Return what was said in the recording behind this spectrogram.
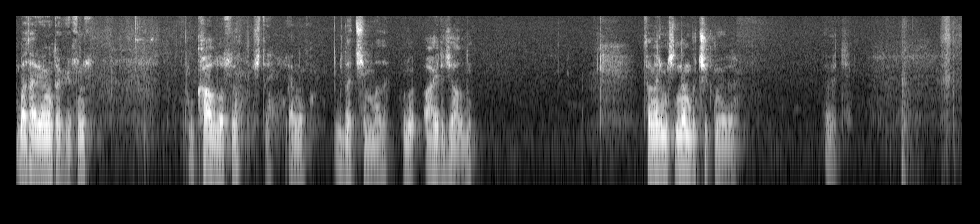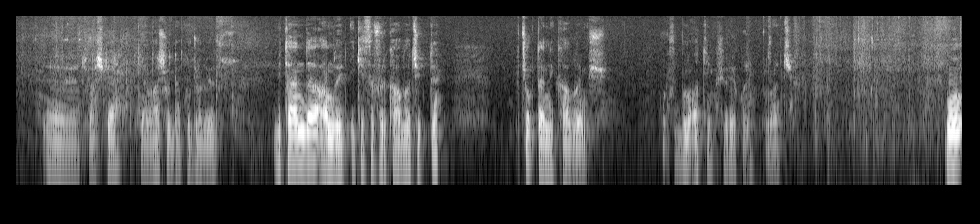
Bataryonu takıyorsunuz. Bu kablosu işte yani bu da Çin malı. Bunu ayrıca aldım. Sanırım içinden bu çıkmıyordu. Evet. Evet başka ne var? Şurada kurcalıyoruz. Bir tane de Android 2.0 kablo çıktı. Bu çok dandik kabloymuş. Neyse bunu atayım. Şuraya koyayım. Bunu atacağım. Bu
